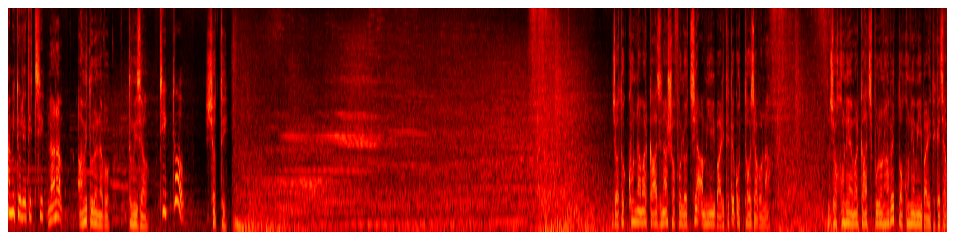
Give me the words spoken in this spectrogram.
আমি তুলে দিচ্ছি। না না আমি তুলে নেব। তুমি যাও। ঠিক তো? সত্যি। যতক্ষণ না আমার কাজ না সফল হচ্ছে আমি এই বাড়ি থেকে কোথাও যাব না। যখনই আমার কাজ পূরণ হবে, তখনই আমি এই বাড়ি থেকে যাব।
